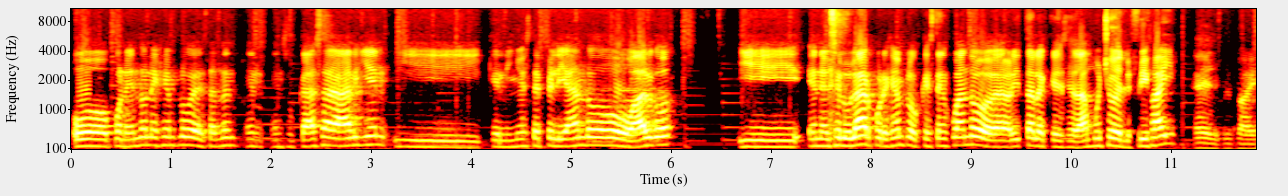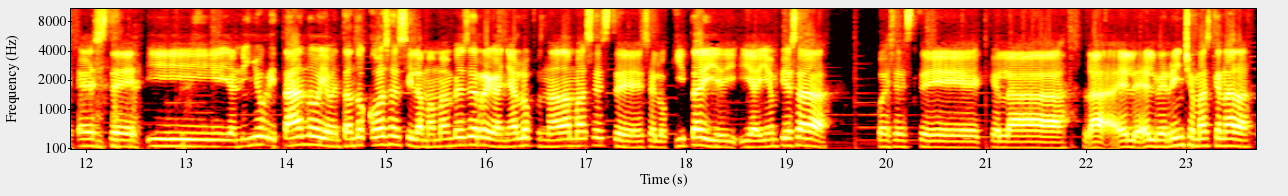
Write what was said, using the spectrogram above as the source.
o poniendo un ejemplo, estando en, en, su casa alguien y que el niño esté peleando o algo. Y en el celular, por ejemplo, que estén jugando ahorita lo que se da mucho el Free Fire. El Free Fire. Este, y el niño gritando y aventando cosas y la mamá en vez de regañarlo, pues nada más este, se lo quita y, y ahí empieza pues este, que la, la el, el, berrinche más que nada.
